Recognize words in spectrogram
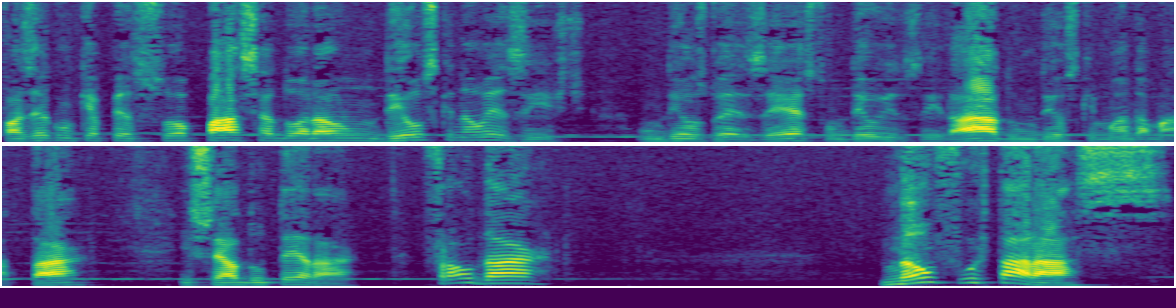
fazer com que a pessoa passe a adorar um Deus que não existe. Um Deus do exército, um Deus irado, um Deus que manda matar. Isso é adulterar. Fraudar. Não furtarás.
